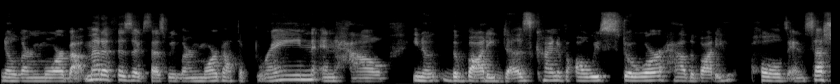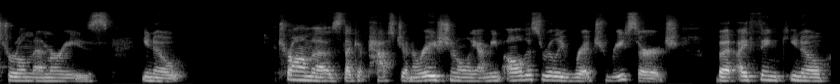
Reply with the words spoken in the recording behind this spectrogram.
you know learn more about metaphysics as we learn more about the brain and how you know the body does kind of always store how the body holds ancestral memories you know traumas that get passed generationally. I mean all this really rich research. But i think you know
